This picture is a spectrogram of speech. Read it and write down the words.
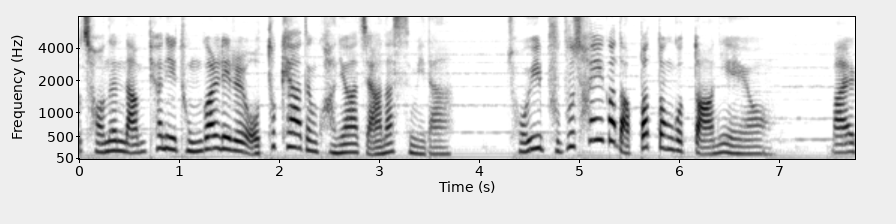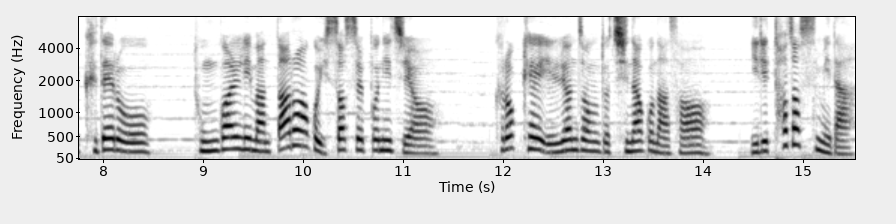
저는 남편이 돈 관리를 어떻게 하든 관여하지 않았습니다. 저희 부부 사이가 나빴던 것도 아니에요. 말 그대로 돈 관리만 따로 하고 있었을 뿐이지요. 그렇게 1년 정도 지나고 나서 일이 터졌습니다.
